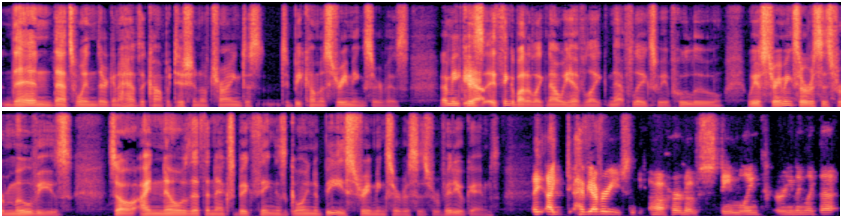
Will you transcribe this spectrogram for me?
then that's when they're going to have the competition of trying to to become a streaming service. I mean, because think about it. Like now we have like Netflix, we have Hulu, we have streaming services for movies. So I know that the next big thing is going to be streaming services for video games. I, I have you ever uh, heard of Steam Link or anything like that?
